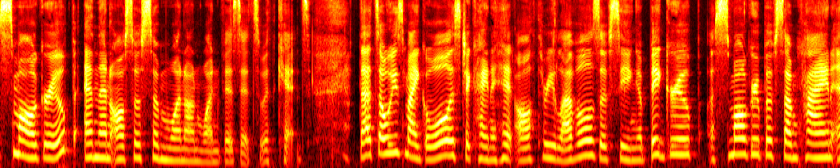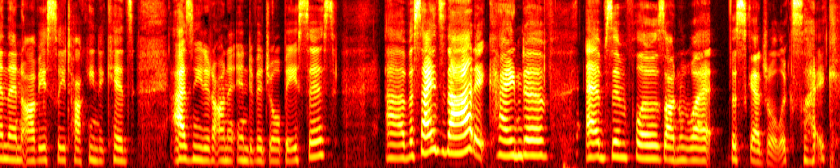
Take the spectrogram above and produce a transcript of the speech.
small group, and then also some one on one visits with kids. That's always my goal is to kind of hit all three levels of seeing a big group, a small group of some kind, and then obviously talking to kids as needed on an individual basis. Uh, besides that, it kind of ebbs and flows on what the schedule looks like.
